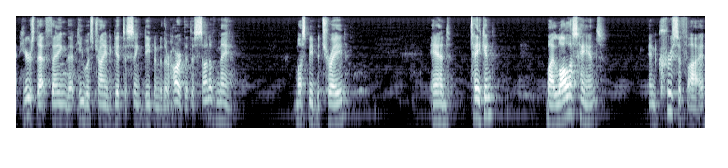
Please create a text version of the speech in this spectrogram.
And here's that thing that he was trying to get to sink deep into their heart that the Son of Man must be betrayed and taken by lawless hands and crucified,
